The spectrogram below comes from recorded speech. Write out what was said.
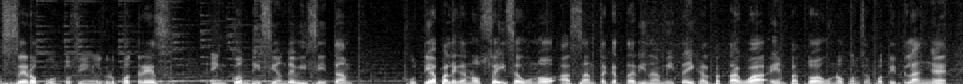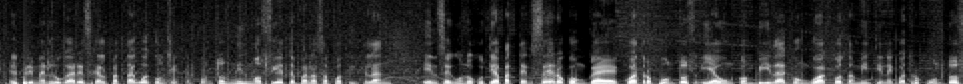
0 puntos y en el grupo 3, en condición de visita, Jutiapa le ganó 6 a 1 a Santa Catarina Mita y Jalpatagua empató a 1 con Zapotitlán. El primer lugar es Jalpatagua con 7 puntos, mismo 7 para Zapotitlán en segundo. Jutiapa tercero con 4 eh, puntos y aún con vida. Con Guaco también tiene 4 puntos.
